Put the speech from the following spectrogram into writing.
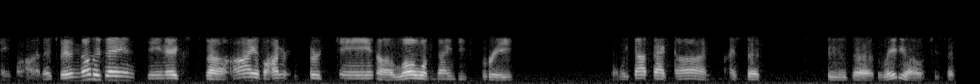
came on. It's another day in Phoenix, a high of 113, a low of 93. When we got back on, I said to the, the radio host, he said,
